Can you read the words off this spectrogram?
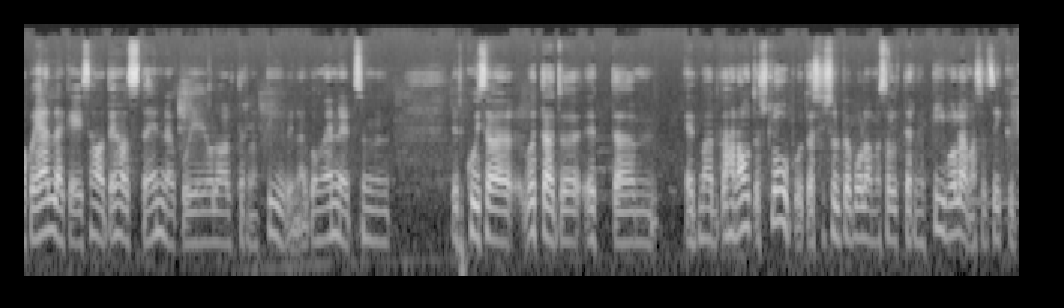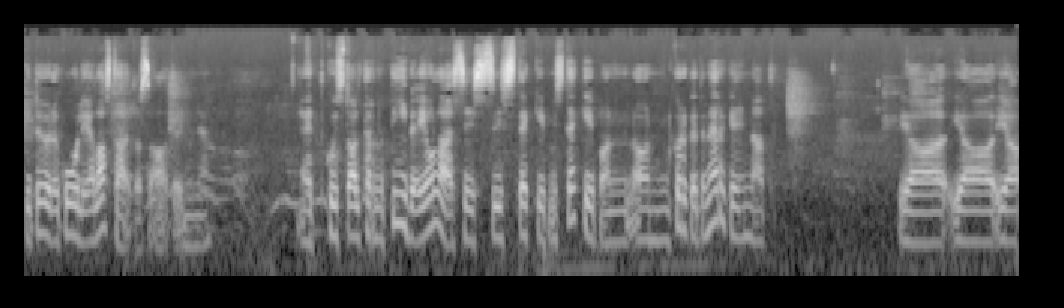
aga jällegi ei saa teha seda enne, kui ei ole alternatiivi, nagu ma enne ütlesin, et kui sa võtad, et ähm, et ma tahan autost loobuda, siis sul peab olema see alternatiiv olemas, et sa ikkagi tööle, kooli ja lasteaeda saad, on ju. Et kui seda alternatiivi ei ole, siis, siis tekib, mis tekib, on, on kõrged energiahinnad ja, ja, ja,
